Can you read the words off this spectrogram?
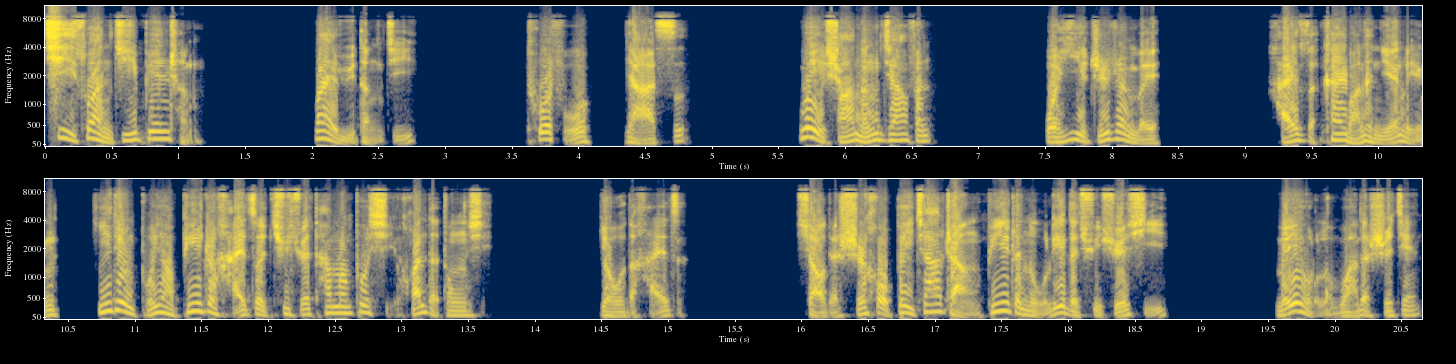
计算机编程、外语等级、托福、雅思，为啥能加分？我一直认为，孩子该完了年龄，一定不要逼着孩子去学他们不喜欢的东西。有的孩子小的时候被家长逼着努力的去学习，没有了玩的时间，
